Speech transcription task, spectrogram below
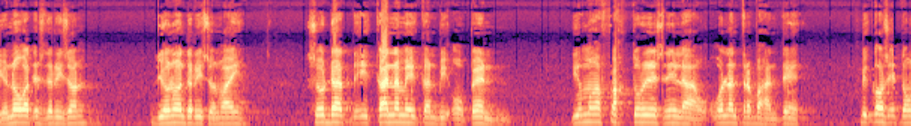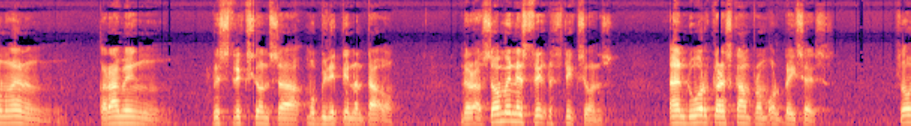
You know what is the reason? Do you know the reason why? So that the economy can be opened. Yung mga factories nila, walang trabahante. Because itong ngayon, karaming restrictions sa mobility ng tao. There are so many strict restrictions and workers come from all places. So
